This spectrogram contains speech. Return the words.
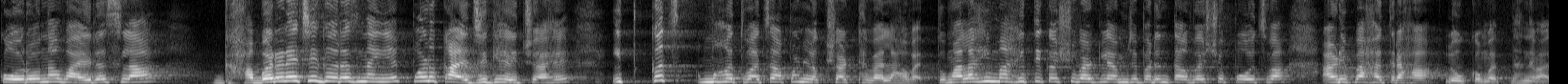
कोरोना व्हायरसला घाबरण्याची गरज नाहीये पण काळजी घ्यायची आहे. इतकंच महत्वाचं आपण लक्षात ठेवायला हवंय. तुम्हाला ही माहिती कशी वाटली आमच्यापर्यंत अवश्य पोहोचवा आणि पाहत रहा लोकमत. धन्यवाद.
